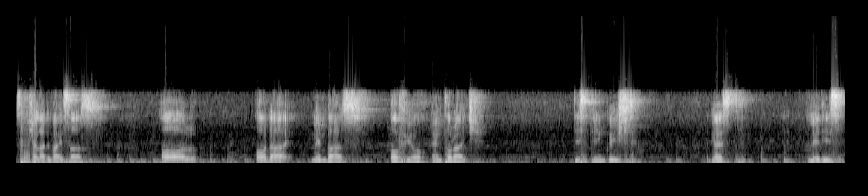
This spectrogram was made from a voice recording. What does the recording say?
special advisors, all other members of your entourage, distinguished guests, ladies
